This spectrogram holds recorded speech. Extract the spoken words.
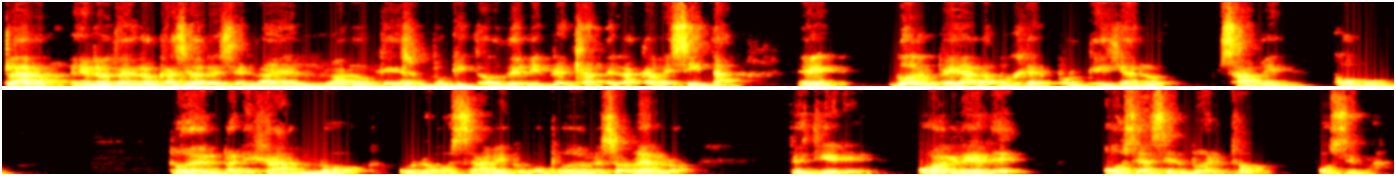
Claro, en otras ocasiones el, el varón, que es un poquito débil mental de la cabecita, ¿eh? golpea a la mujer porque ya no sabe cómo poder manejarlo o no sabe cómo poder resolverlo. Entonces tiene o agrede, o se hace el muerto, o se va.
